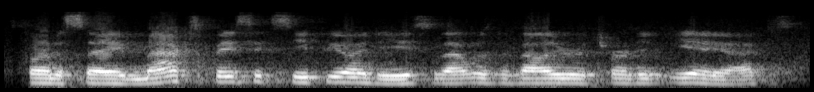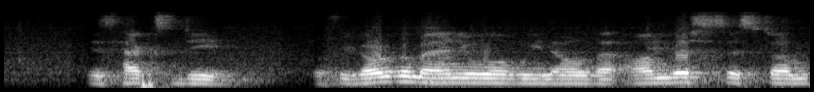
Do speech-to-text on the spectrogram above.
it's going to say max basic CPU ID, so that was the value returned in EAX, is hex D. If we go to the manual, we know that on this system,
